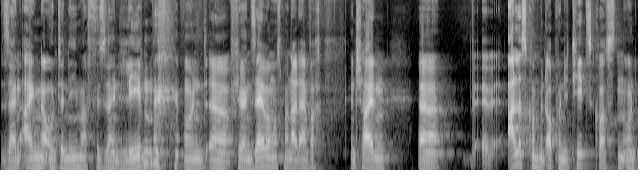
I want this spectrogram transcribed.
sein eigener Unternehmer für sein Leben und äh, für einen selber muss man halt einfach entscheiden, äh, alles kommt mit Opportunitätskosten und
